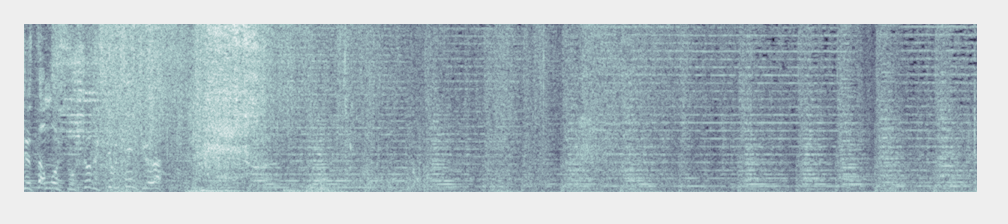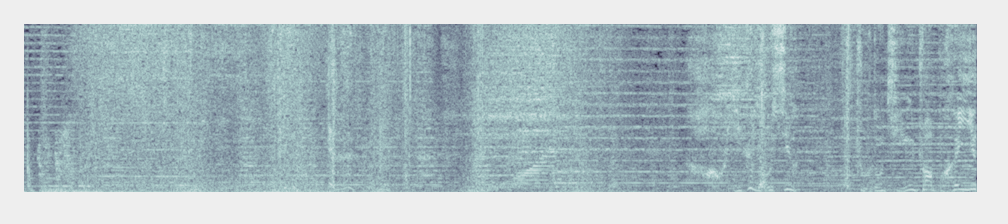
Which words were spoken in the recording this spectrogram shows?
是桑墨所说的修仙者好一个流星，主动请缨抓捕黑鹰，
